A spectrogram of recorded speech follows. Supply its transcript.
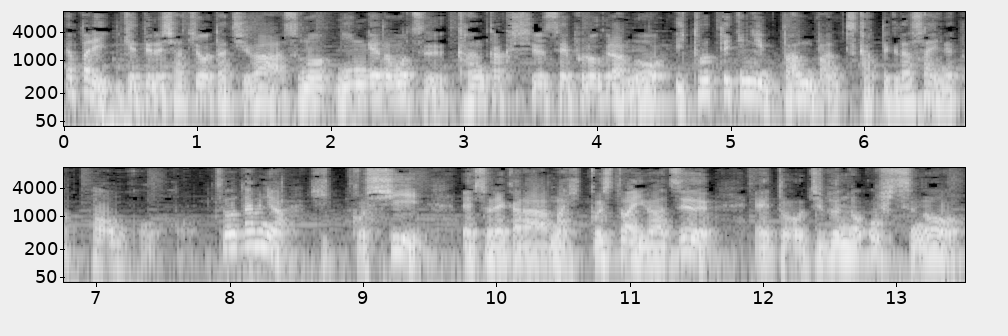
やっぱりイケてる社長たちは、その人間の持つ感覚修正プログラムを意図的にバンバン使ってくださいねと。そのためには、引っ越し、えーそれから、まあ、引っ越しとは言わず、えっ、と、自分のオフィスの、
